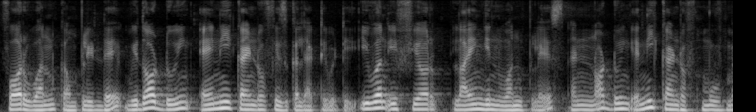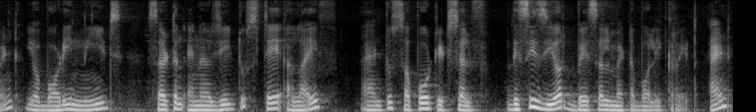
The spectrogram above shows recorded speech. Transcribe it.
for one complete day without doing any kind of physical activity. Even if you're lying in one place and not doing any kind of movement, your body needs certain energy to stay alive and to support itself. This is your basal metabolic rate, and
